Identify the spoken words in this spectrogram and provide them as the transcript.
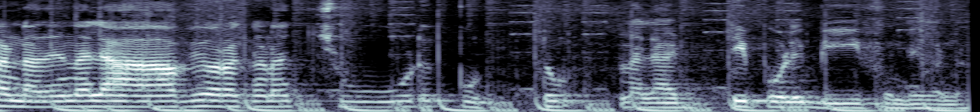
കണ്ട? അത് നല്ല ആവി ഉറക്കണ ചൂട് പുട്ടും നല്ല അടിപൊളി ബീഫും കണ്ടോ?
